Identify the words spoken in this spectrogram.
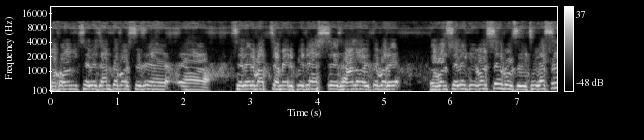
যখন ছেলে জানতে পারছে যে ছেলের বাচ্চা মেয়ের পেটে আসছে, ঝামেলা হইতে পারে, তখন ছেলে কি করছে? বলছে ঠিক আছে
